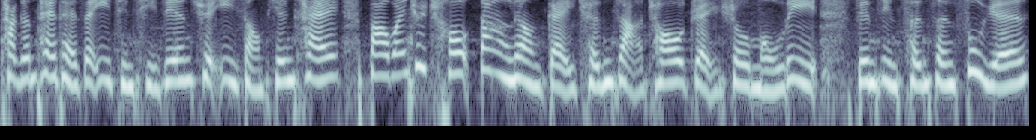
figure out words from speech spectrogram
他跟太太在疫情期间却异想天开，把玩具钞大量改成假钞转售牟利。检警层层溯源，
